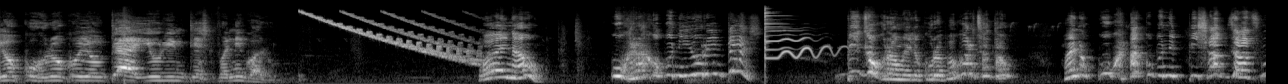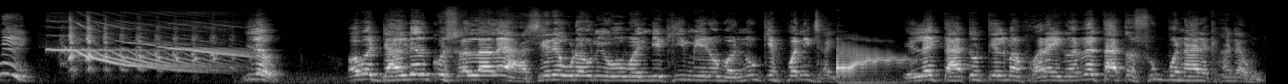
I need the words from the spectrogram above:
यो कुखुरोको एउटा युरिन टेस्ट पनि गरौँ। होइन हौ। कुखुराको पनि युरिन टेस्ट। बिजोक रमाइलो कुरो पो गर्छ त होइन कुखुराको पनि पिसाब जाँच्ने। लौ अब डाक्टरको सल्लाहलाई हाँसेर उडाउने हो भनेदेखि मेरो भन्नु के पनि छैन। यसलाई तातो तेलमा फ्राई गरेर तातो सुप बनाएर खाँदा हुन्छ।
